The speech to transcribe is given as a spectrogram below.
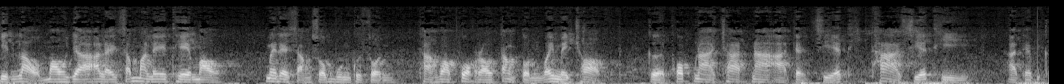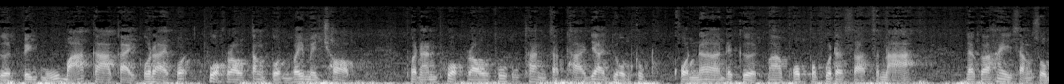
กินเหล้าเมายาอะไรสัมมาเลเทเมา ไม่ได้สั่งสมบุญกุศลทางว่าพวกเราตั้งตนไว้ไม่ชอบ เกิดพบหน้าชาติหน้าอาจจะเสียท่าเสียที อาจจะเกิดเป็นหมูหมากาไก่ก็ได้เพราะพวกเราตั้งตนไว้ไม่ชอบ เพราะนั้นพวกเราทุกทุกท่านศรัทธาญาติโยมทุกคนนะได้เกิดมาพบพระพุทธศาสนา แล้วก็ให้สังสม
